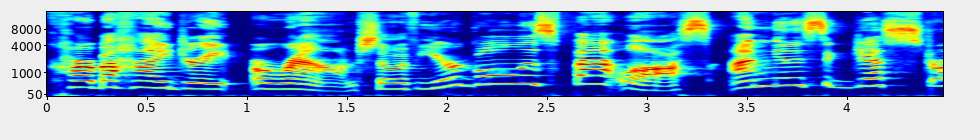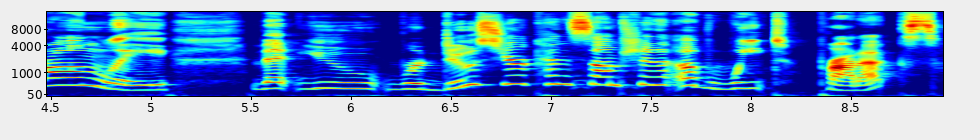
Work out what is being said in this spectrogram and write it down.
carbohydrate around. So if your goal is fat loss, I'm going to suggest strongly that you reduce your consumption of wheat products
